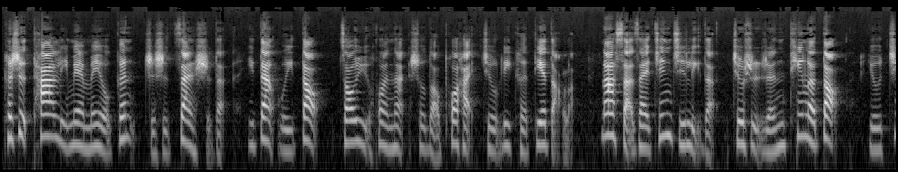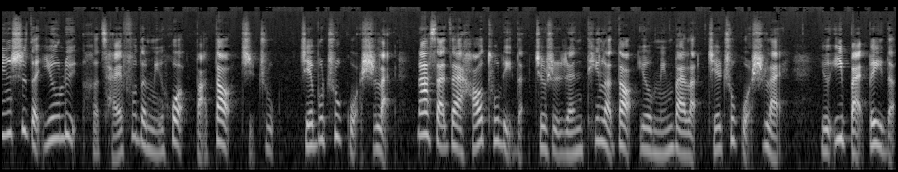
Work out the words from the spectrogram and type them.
可是它里面没有根，只是暂时的。一旦为道遭遇患难，受到迫害，就立刻跌倒了。那撒在荆棘里的，就是人听了道，有今世的忧虑和财富的迷惑，把道挤住，结不出果实来。那撒在好土里的，就是人听了道，又明白了，结出果实来，有一百倍的，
